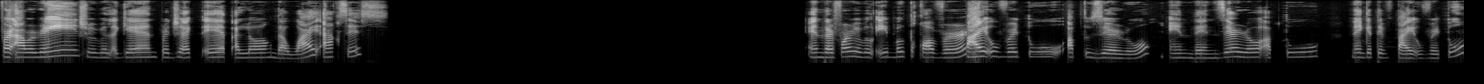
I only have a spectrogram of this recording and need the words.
For our range, we will again project it along the y-axis and therefore we will able to cover pi over 2 up to 0 and then 0 up to negative pi over 2.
